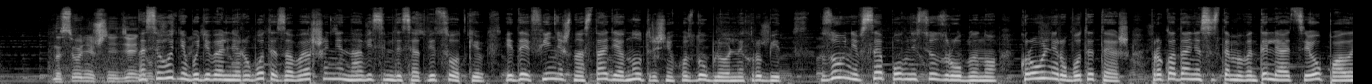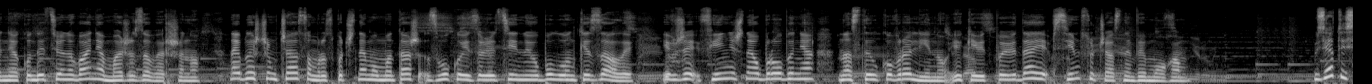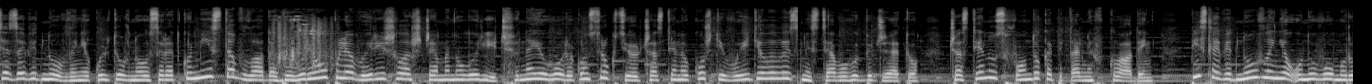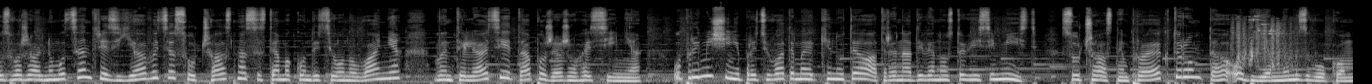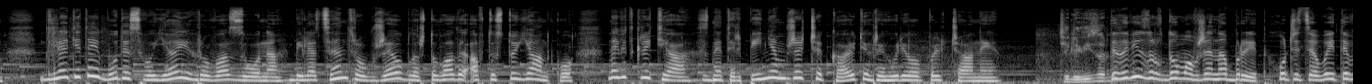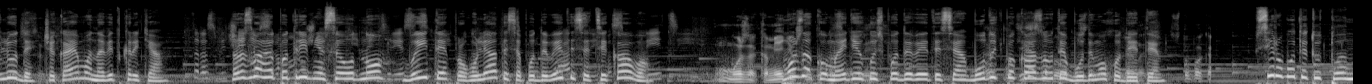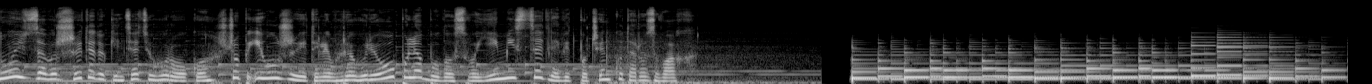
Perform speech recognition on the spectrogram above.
На сьогоднішній день На сьогодні будівельні роботи завершені на 80%. Іде фінішна стадія внутрішніх оздоблювальних робіт. Зовні все повністю зроблено. Кровельні роботи теж. Прокладання системи вентиляції, опалення, кондиціонування майже завершено. Найближчим часом розпочнемо монтаж звукоізоляційної оболонки зали і вже фінішне оброблення на стил ковроліну, який відповідає всім сучасним вимогам. Взятися за відновлення культурного осередку міста влада Григоріополя вирішила ще минулоріч. На його реконструкцію частину коштів виділили з місцевого бюджету, частину з фонду капітальних вкладень. Після відновлення у новому розважальному центрі з'явиться сучасна система кондиціонування, вентиляції та пожежогасіння. У приміщенні працюватиме кінотеатр на 98 місць сучасним проектором та об'ємним звуком. Для дітей буде своя ігрова зона. Біля центру вже облаштували автостоянку. На відкриття з нетерпінням вже чекають григоріопольчани. Телевізор. Телевізор вдома вже набрид. Хочеться вийти в люди. Чекаємо на відкриття. Розваги потрібні все одно вийти, прогулятися, подивитися. Цікаво. Ну, Можна комедію. Можна комедію якусь подивитися. Будуть показувати, будемо ходити. Всі роботи тут планують завершити до кінця цього року, щоб і у жителів Григоріополя було своє місце для відпочинку та розваг.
